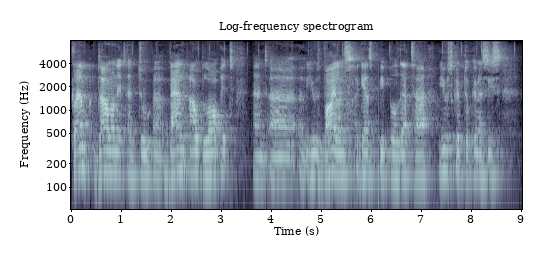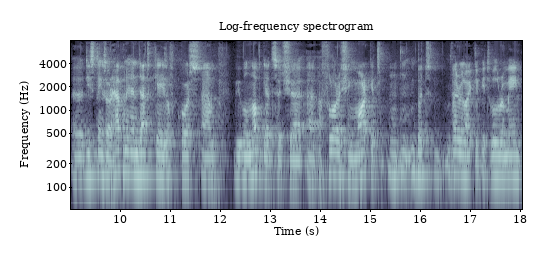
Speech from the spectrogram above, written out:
clamp down on it and to uh, ban, outlaw it and uh, use violence against people that uh, use cryptocurrencies. Uh, these things are happening. In that case, of course, um, we will not get such a, a, flourishing market, but very likely it will remain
